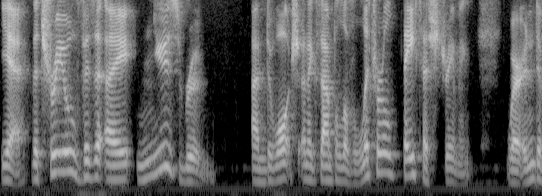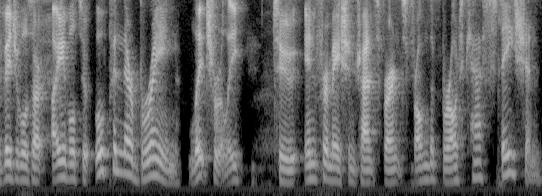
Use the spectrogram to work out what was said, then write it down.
yeah, the trio visit a newsroom and watch an example of literal data streaming, where individuals are able to open their brain, literally, to information transference from the broadcast station.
